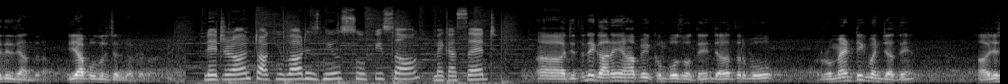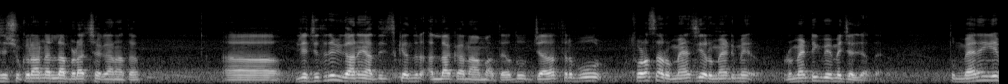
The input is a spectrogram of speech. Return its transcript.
इधर ध्यान देना ये आप उधर चल जाओ करो Later on, talking about his new Sufi song, Meka said, अ, जितने गाने यहाँ पे कंपोज होते हैं, ज़्यादातर वो रोमांटिक बन जाते हैं। जैसे शुक्रान अल्लाह बड़ा अच्छा गाना था। ये जितने भी गाने आते हैं, जिसके अंदर अल्लाह का नाम आता है तो ज़्यादातर वो थोड़ा सा रोमांस या रोमांटिक में रोमांटिक वे में चल जाता है। तो मैंने ये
